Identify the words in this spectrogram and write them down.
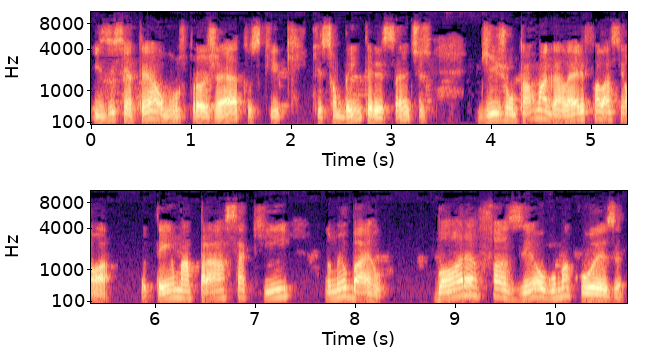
existem até alguns projetos que, que, que, são bem interessantes de juntar uma galera e falar assim, ó, eu tenho uma praça aqui no meu bairro, bora fazer alguma coisa.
